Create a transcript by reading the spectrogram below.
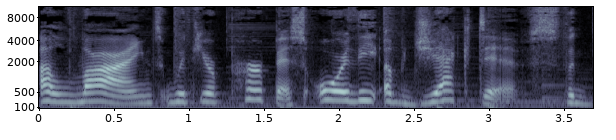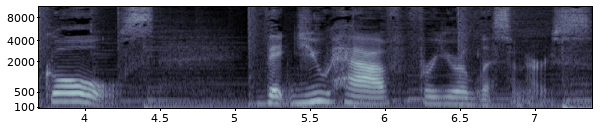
aligns with your purpose or the objectives, the goals that you have for your listeners.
